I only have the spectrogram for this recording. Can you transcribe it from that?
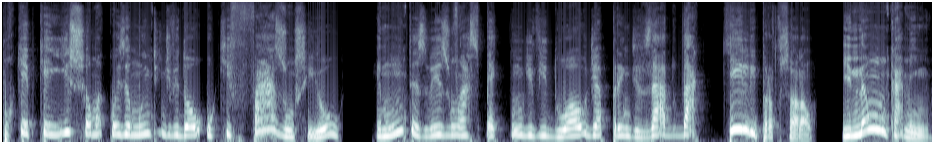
Por quê? Porque isso é uma coisa muito individual. O que faz um CEO é muitas vezes um aspecto individual de aprendizado daquele profissional e não um caminho.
